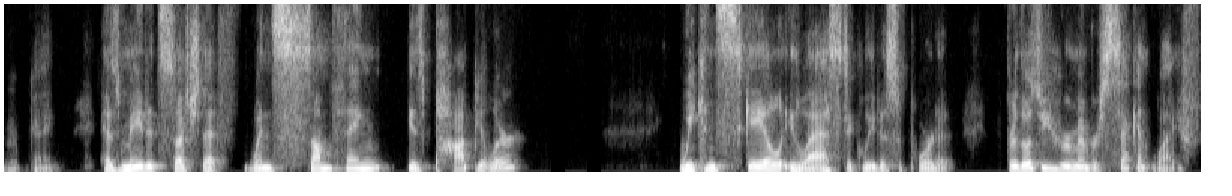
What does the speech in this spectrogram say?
yep. okay, has made it such that when something is popular, we can scale elastically to support it. For those of you who remember Second Life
